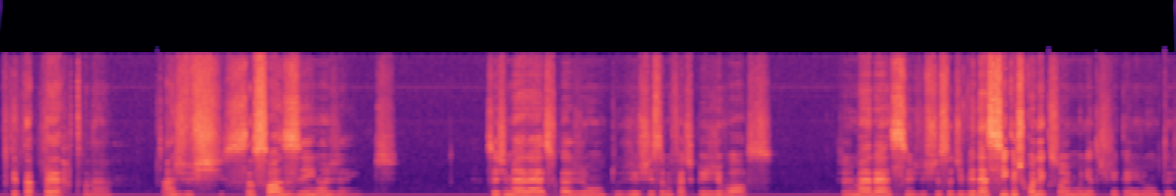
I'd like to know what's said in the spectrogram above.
Porque tá perto, né? A justiça sozinho, gente. Vocês merecem ficar juntos. Justiça me faz de divórcio. Vocês merecem. Justiça de vida. É assim que as conexões bonitas ficam juntas.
